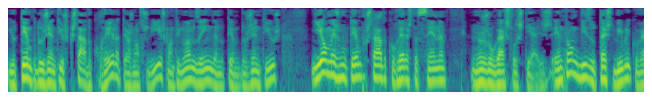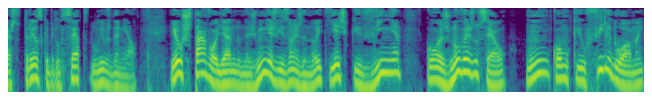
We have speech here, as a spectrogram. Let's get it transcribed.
e o tempo dos gentios que está a decorrer até os nossos dias, continuamos ainda no tempo dos gentios, e ao mesmo tempo está a decorrer esta cena nos lugares celestiais. Então diz o texto bíblico, verso 13, capítulo 7 do livro de Daniel. Eu estava olhando nas minhas visões de noite e eis que vinha com as nuvens do céu um como que o filho do homem,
